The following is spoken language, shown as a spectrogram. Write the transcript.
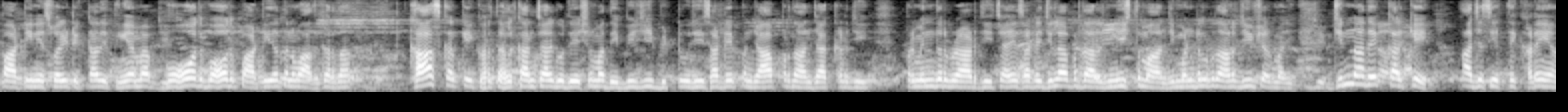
ਪਾਰਟੀ ਨੇ ਇਸ ਵਾਰੀ ਟਿਕਟਾਂ ਦਿੱਤੀਆਂ, ਮੈਂ ਬਹੁਤ ਬਹੁਤ ਪਾਰਟੀ ਦਾ ਧੰਨਵਾਦ ਕਰਦਾ। ਖਾਸ ਕਰਕੇ ਹਲਕਾ ਇੰਚਾਰਜ ਗੁਰਦੇਵ ਸ਼ਰਮਾ ਦੇਬੀ ਜੀ ਬਿੱਟੂ ਜੀ ਸਾਡੇ ਪੰਜਾਬ ਪ੍ਰਧਾਨ ਜਾਖੜ ਜੀ ਪਰਮਿੰਦਰ ਬਰਾੜ ਜੀ ਚਾਹੇ ਸਾਡੇ ਜ਼ਿਲ੍ਹਾ ਪ੍ਰਧਾਨ ਰਜਨੀਸ਼ ਧਮਾਨ ਜੀ ਮੰਡਲ ਪ੍ਰਧਾਨ ਰਾਜੀਵ ਸ਼ਰਮਾ ਜੀ। ਜਿਨ੍ਹਾਂ ਦੇ ਕਰਕੇ ਅੱਜ ਅਸੀਂ ਇੱਥੇ ਖੜੇ ਹਾਂ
